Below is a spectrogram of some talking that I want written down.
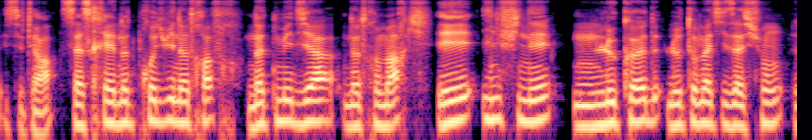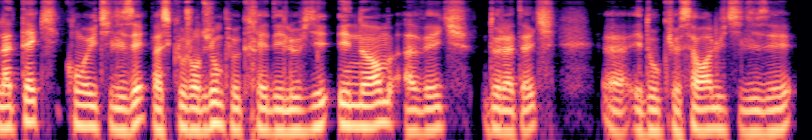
etc. Ça serait notre produit, notre offre, notre média, notre marque, et in fine, le code, l'automatisation, la tech qu'on va utiliser, parce qu'aujourd'hui, on peut créer des leviers énormes avec de la tech, euh, et donc savoir l'utiliser,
